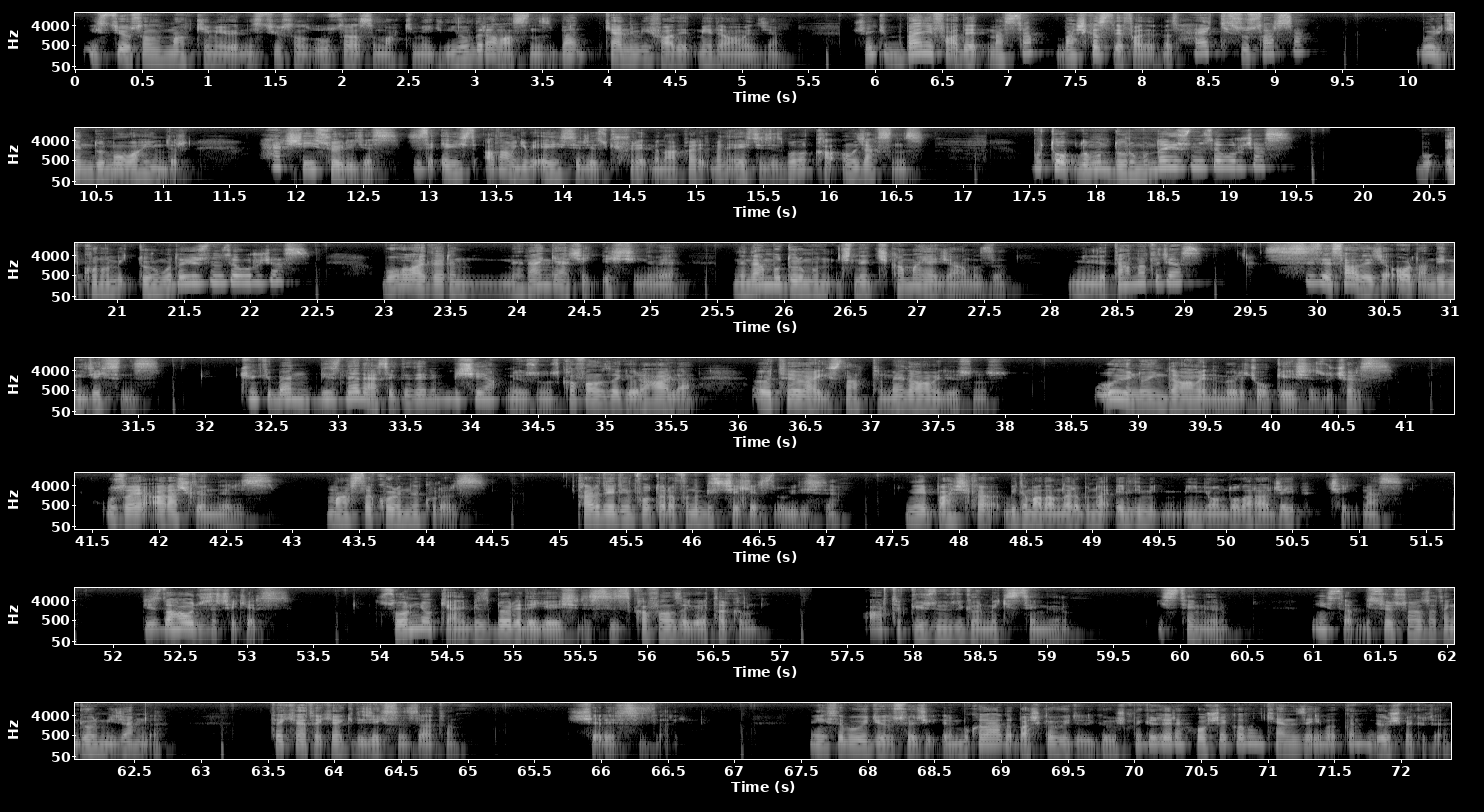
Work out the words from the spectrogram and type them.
İstiyorsanız mahkemeye verin, istiyorsanız uluslararası mahkemeye gidin. Yıldıramazsınız. Ben kendimi ifade etmeye devam edeceğim. Çünkü ben ifade etmezsem başkası da ifade etmez. Her kim susarsa bu ülkenin durumu vahimdir. Her şeyi söyleyeceğiz. Sizi eleştir adam gibi eleştireceğiz. Küfür etmeden, hakaret etmeden eleştireceğiz. Buna katlanacaksınız. Bu toplumun durumunu da yüzünüze vuracağız. Bu ekonomik durumu da yüzünüze vuracağız. Bu olayların neden gerçekleştiğini ve neden bu durumun içine çıkamayacağımızı millete anlatacağız. Siz de sadece oradan dinleyeceksiniz. Çünkü ben biz ne dersek de derim bir şey yapmıyorsunuz. Kafanıza göre hala ÖTV vergisini arttırmaya devam ediyorsunuz. Oyun oyun devam edin böyle çok gelişiriz uçarız. Uzaya araç göndeririz. Mars'ta koloni kurarız. Kara deliğin fotoğrafını biz çekeriz bu gidişle. Yine başka bilim adamları buna 50 mi- milyon dolar harcayıp çekmez. Biz daha ucuza çekeriz. Sorun yok yani biz böyle de gelişiriz. Siz kafanıza göre takılın. Artık yüzünüzü görmek istemiyorum. İstemiyorum. Neyse bir süre sonra zaten görmeyeceğim de. Teker teker gideceksiniz zaten. Şerefsizler ya. Neyse bu videoda söyleyeceklerim bu kadar da başka videoda görüşmek üzere. Hoşça kalın kendinize iyi bakın. Görüşmek üzere.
